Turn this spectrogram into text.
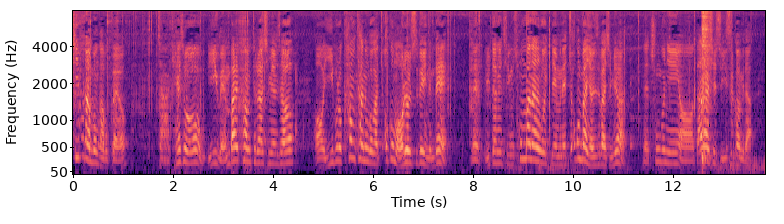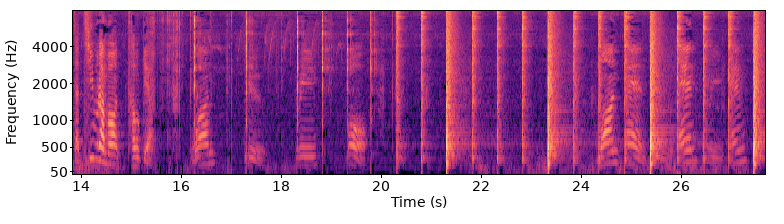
팁을 한번 가볼까요? 자, 계속 이 왼발 카운트를 하시면서 어, 입으로 카운트하는 거가 조금 어려울 수도 있는데 네, 일단은 지금 손만 하는 거기 때문에 조금만 연습하시면 네, 충분히 어, 따라하실 수 있을 겁니다. 자, 팁으로 한번 가볼게요. One, two, three, four. One and two and three and and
